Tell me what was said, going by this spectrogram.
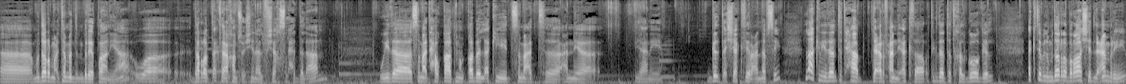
آه، مدرب معتمد من بريطانيا ودربت أكثر من 25 ألف شخص لحد الآن. وإذا سمعت حلقات من قبل أكيد سمعت آه، عني آه، يعني قلت أشياء كثير عن نفسي. لكن إذا أنت تحاب تعرف عني أكثر تقدر تدخل جوجل اكتب المدرب راشد العمري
